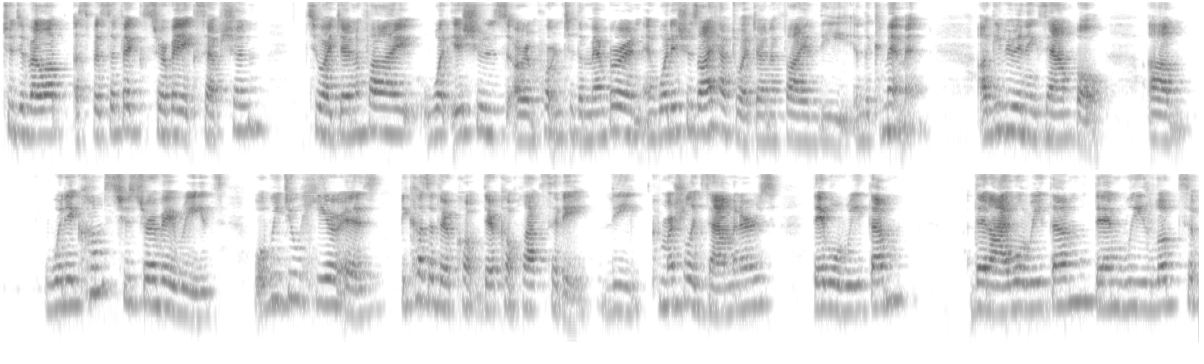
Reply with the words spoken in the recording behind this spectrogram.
to develop a specific survey exception to identify what issues are important to the member and, and what issues I have to identify in the in the commitment. I'll give you an example. Um, when it comes to survey reads, what we do here is because of their their complexity, the commercial examiners they will read them, then I will read them. Then we look to,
